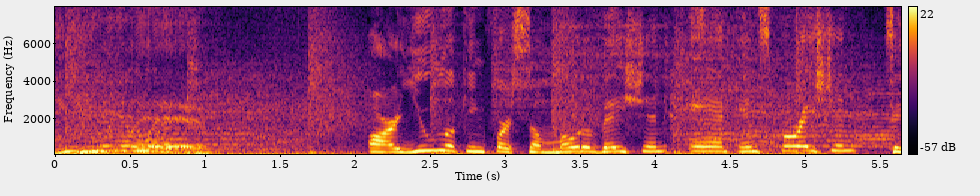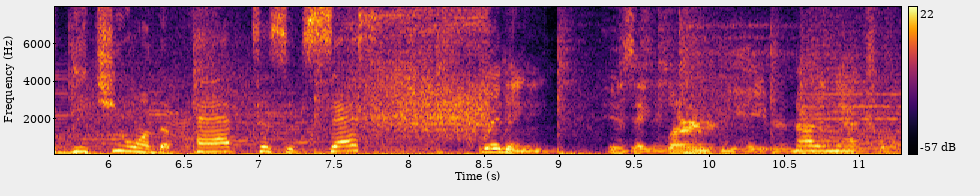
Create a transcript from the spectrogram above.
you can live. Are you looking for some motivation and inspiration to get you on the path to success? Quitting is a learned behavior, not a natural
